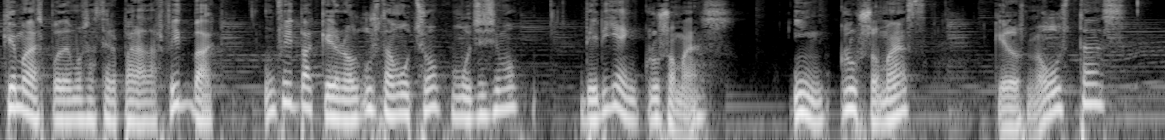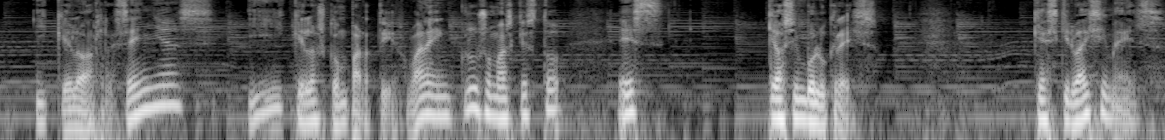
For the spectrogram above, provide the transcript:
¿Qué más podemos hacer para dar feedback? Un feedback que nos gusta mucho, muchísimo, diría incluso más, incluso más que los me gustas y que las reseñas y que los compartir, ¿vale? Incluso más que esto es que os involucréis, que escribáis emails,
